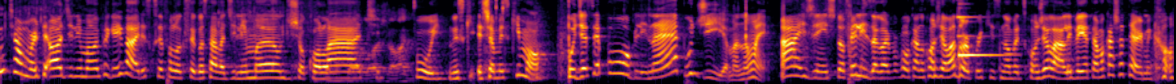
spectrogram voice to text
monte, amor. Tem- Ó, de limão eu peguei vários que você falou que você gostava de limão, de chocolate. Naquela loja lá de- Fui, no esqui... chama Esquimó. Podia ser publi, né? Podia, mas não é. Ai, gente, tô feliz. Agora vou colocar no congelador, porque senão vai descongelar. Levei até uma caixa térmica, ó.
